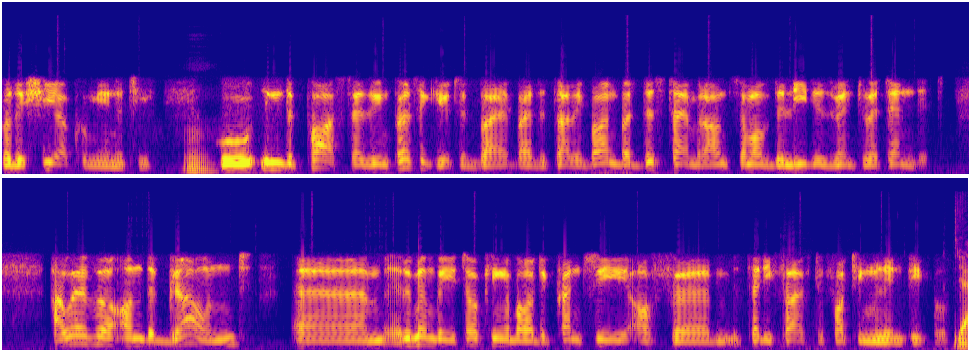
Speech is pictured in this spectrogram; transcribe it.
for the Shia community, mm. who in the past has been persecuted by, by the Taliban, but this time around some of the leaders went to attend it. However, on the ground, um, remember, you're talking about a country of um, 35 to 40 million people. Yeah.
